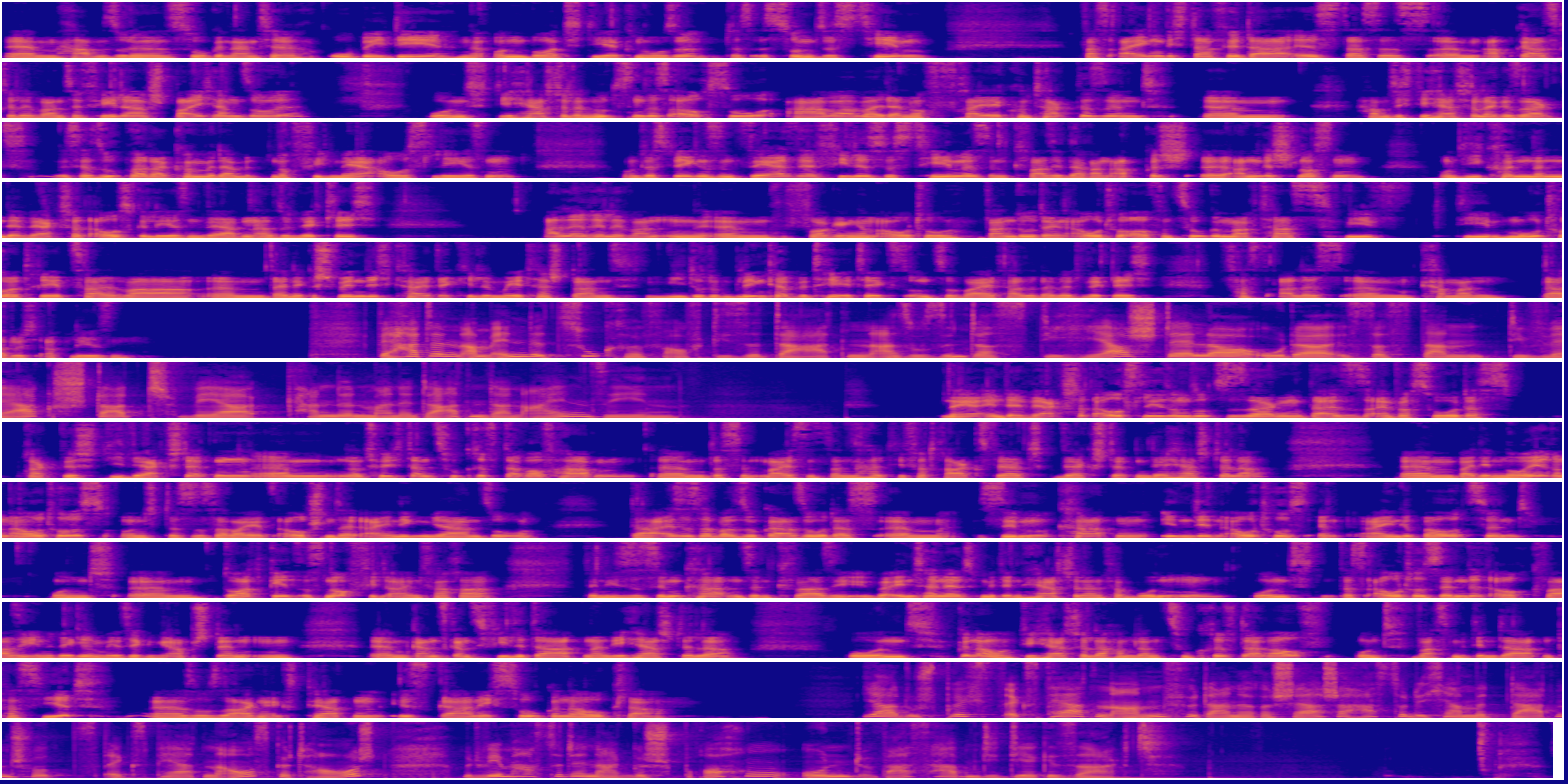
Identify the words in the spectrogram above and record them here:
ähm, haben so eine sogenannte OBD, eine Onboard-Diagnose. Das ist so ein System, was eigentlich dafür da ist, dass es ähm, abgasrelevante Fehler speichern soll. Und die Hersteller nutzen das auch so, aber weil da noch freie Kontakte sind, ähm, haben sich die Hersteller gesagt, ist ja super, da können wir damit noch viel mehr auslesen. Und deswegen sind sehr, sehr viele Systeme sind quasi daran äh, angeschlossen und die können dann in der Werkstatt ausgelesen werden. Also wirklich alle relevanten ähm, Vorgänge im Auto. Wann du dein Auto auf und zu gemacht hast, wie die Motordrehzahl war, ähm, deine Geschwindigkeit, der Kilometerstand, wie du den Blinker betätigst und so weiter. Also da wird wirklich fast alles, ähm, kann man dadurch ablesen. Wer hat denn am Ende Zugriff auf diese Daten? Also sind das die Hersteller oder ist das dann die Werkstatt? Wer kann denn meine Daten dann einsehen? Naja, in der Werkstattauslesung sozusagen, da ist es einfach so, dass praktisch die Werkstätten ähm, natürlich dann Zugriff darauf haben. Ähm, das sind meistens dann halt die Vertragswerkstätten der Hersteller. Ähm, bei den neueren Autos, und das ist aber jetzt auch schon seit einigen Jahren so, da ist es aber sogar so, dass ähm, SIM-Karten in den Autos eingebaut sind. Und ähm, dort geht es noch viel einfacher, denn diese SIM-Karten sind quasi über Internet mit den Herstellern verbunden und das Auto sendet auch quasi in regelmäßigen Abständen ähm, ganz, ganz viele Daten an die Hersteller. Und genau, die Hersteller haben dann Zugriff darauf und was mit den Daten passiert, äh, so sagen Experten, ist gar nicht so genau klar. Ja, du sprichst Experten an. Für deine Recherche hast du dich ja mit Datenschutzexperten ausgetauscht. Mit wem hast du denn da gesprochen und was haben die dir gesagt?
